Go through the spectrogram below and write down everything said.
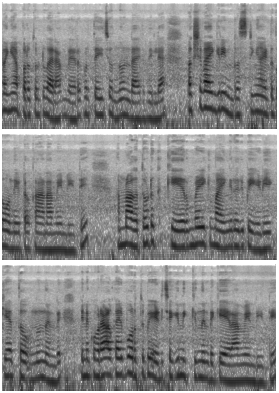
ഇറങ്ങി അപ്പുറത്തോട്ട് വരാം. വേറെ പ്രത്യേകിച്ച് ഒന്നും ഉണ്ടായിരുന്നില്ല. പക്ഷെ ഭയങ്കര ഇൻട്രസ്റ്റിംഗ് ആയിട്ട് തോന്നിയിട്ടോ കാണാൻ വേണ്ടിയിട്ട്. നമ്മൾ അകത്തോട്ട് കയറുമ്പോഴേക്കും ഭയങ്കര ഒരു പേടിയൊക്കെ തോന്നുന്നുണ്ട്. പിന്നെ കുറേ ആൾക്കാർ പുറത്ത് പേടിച്ചൊക്കെ നിൽക്കുന്നുണ്ട് കയറാൻ വേണ്ടിയിട്ട്.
